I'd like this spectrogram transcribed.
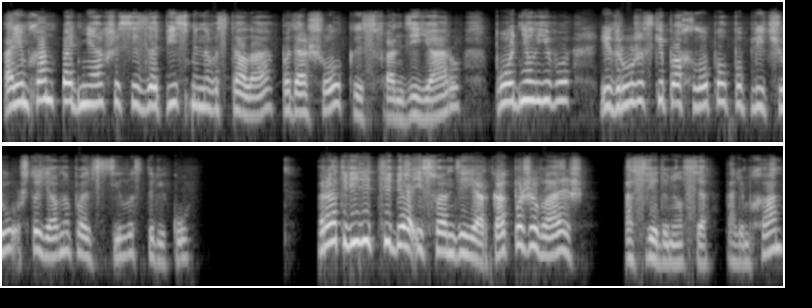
Алимхан, поднявшись из-за письменного стола, подошел к Исфандияру, поднял его и дружески похлопал по плечу, что явно польстило старику. «Рад видеть тебя, Исфандияр, как поживаешь?» — осведомился Алимхан,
